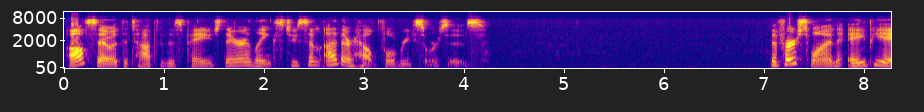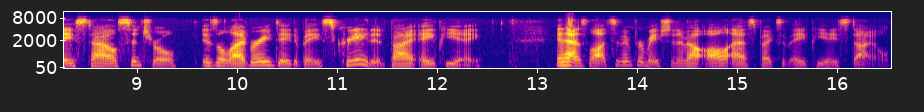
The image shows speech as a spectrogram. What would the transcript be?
Also at the top of this page, there are links to some other helpful resources. The first one, APA Style Central, is a library database created by APA. It has lots of information about all aspects of APA style.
